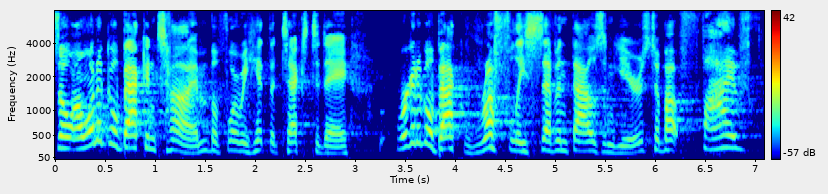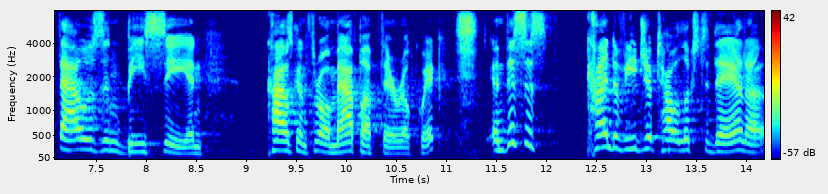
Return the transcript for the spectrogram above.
So I want to go back in time before we hit the text today we're going to go back roughly 7,000 years to about 5,000 BC. And Kyle's going to throw a map up there real quick. And this is kind of Egypt, how it looks today on a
